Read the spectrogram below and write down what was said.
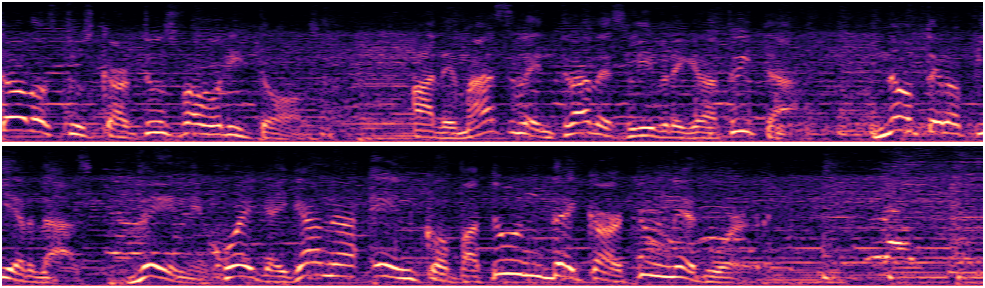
todos tus cartoons favoritos. Además, la entrada es libre y gratuita. No te lo pierdas. Ven, juega y gana en Copatoon de Cartoon Network.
